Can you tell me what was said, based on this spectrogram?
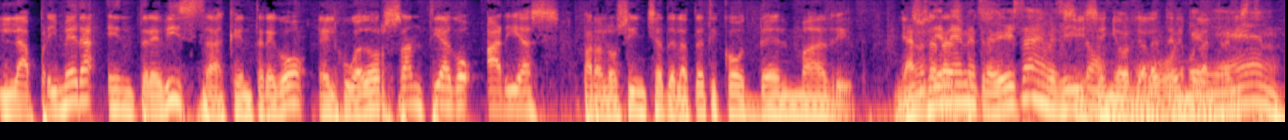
la primera entrevista que entregó el jugador Santiago Arias para los hinchas del Atlético del Madrid. ¿Ya no tienen después. entrevista, Sí, jefecito? señor, ya le tenemos qué la entrevista. bien.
